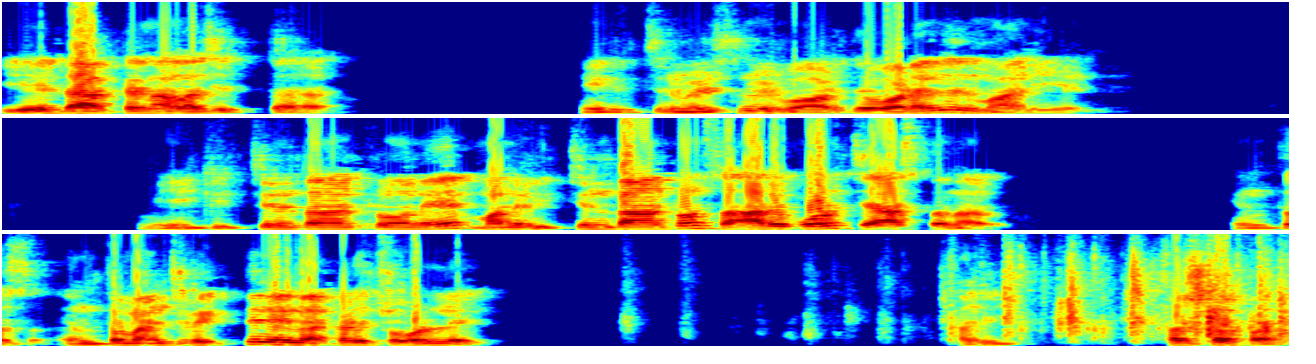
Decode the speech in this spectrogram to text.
ఏ డాక్టర్ అయినా అలా చెప్తారా? నేను ఇచ్చిన మెడిసిన్ మీరు వాడితే వాడాలి అది మానేయండి. మీకు ఇచ్చిన దాంట్లోనే మనం ఇచ్చిన దాంట్లో సారు కూడా చేస్తున్నారు. ఇంత ఇంత మంచి వ్యక్తి నేను అక్కడ చూడలేదు. అది first of all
